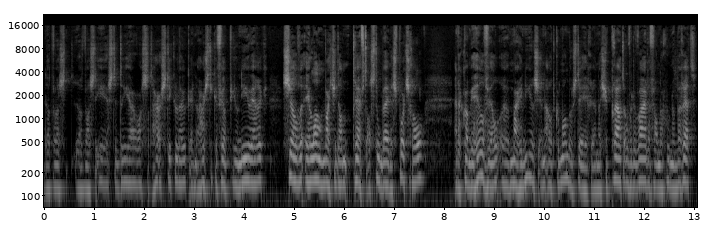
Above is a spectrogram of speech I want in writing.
dat, was, dat was de eerste drie jaar was dat hartstikke leuk en hartstikke veel pionierwerk. Hetzelfde elan wat je dan treft als toen bij de sportschool. En daar kwam je heel veel eh, mariniers en oud-commando's tegen. En als je praat over de waarde van de groene beret,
